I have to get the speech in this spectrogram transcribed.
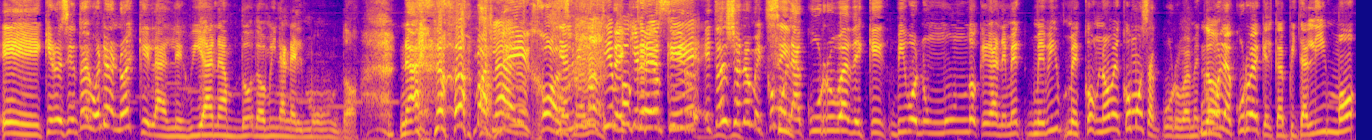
Eh, quiero decir, entonces, bueno, no es que las lesbianas do- dominan el mundo. Nada, nada más Claro. lejos. Y al mismo tiempo creo decir, que- Entonces yo no me como Sí. la curva de que vivo en un mundo que gane. Me, me vi- me no me como esa curva. Me No. como la curva de que el capitalismo,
